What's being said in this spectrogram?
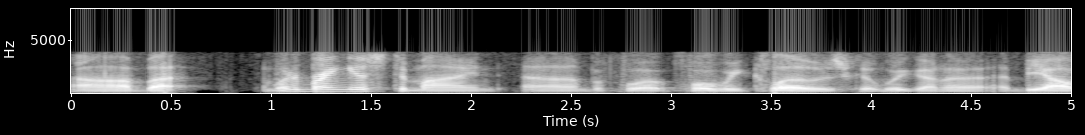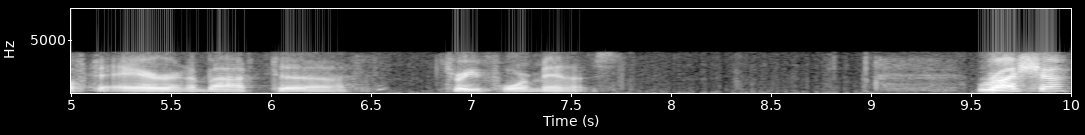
Uh, but I want to bring this to mind uh, before before we close because we're going to be off to air in about uh, three four minutes. Russia,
